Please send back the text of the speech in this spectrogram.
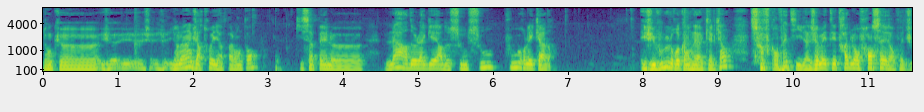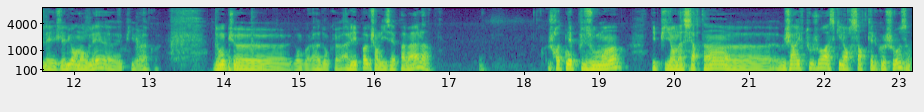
Donc, il y en a un que j'ai retrouvé il y a pas longtemps, qui s'appelle L'art de la guerre de Sun Tzu pour les cadres. Et j'ai voulu le recommander à quelqu'un, sauf qu'en fait, il a jamais été traduit en français. En fait, je l'ai lu en anglais, et puis voilà quoi. Donc, euh, donc voilà. Donc à l'époque, j'en lisais pas mal. Je retenais plus ou moins. Et puis il y en a certains, euh, j'arrive toujours à ce qu'il en ressorte quelque chose.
